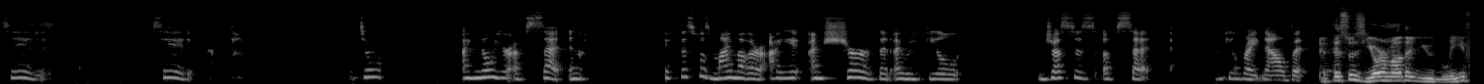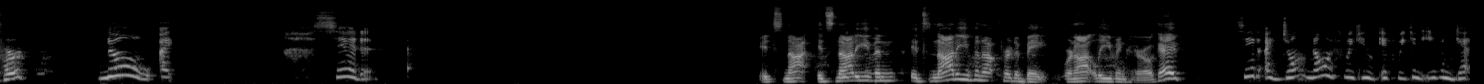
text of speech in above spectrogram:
Sid. Sid. Don't. I know you're upset, and if this was my mother, I I'm sure that I would feel just as upset. I feel right now, but If this was your mother, you'd leave her? no, I. Sid, It's not it's not even it's not even up for debate. We're not leaving her, okay? Sid, I don't know if we can if we can even get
